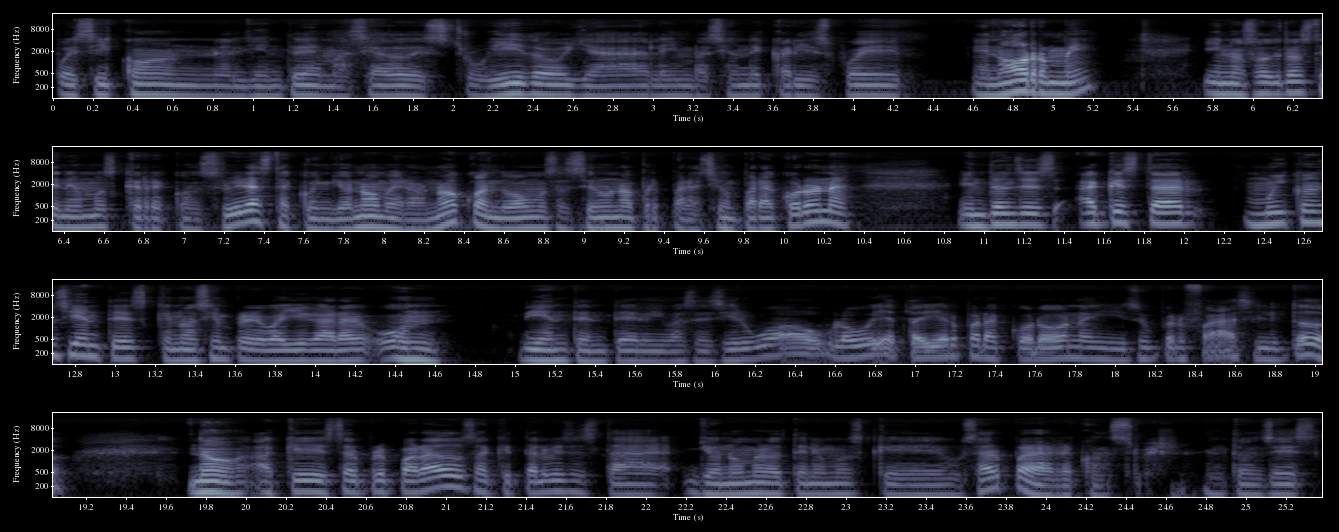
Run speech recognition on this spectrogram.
pues sí, con el diente demasiado destruido, ya la invasión de caries fue enorme y nosotros tenemos que reconstruir hasta con ionómero, ¿no? Cuando vamos a hacer una preparación para corona. Entonces hay que estar muy conscientes que no siempre va a llegar un diente entero y vas a decir, wow, lo voy a tallar para corona y súper fácil y todo. No, hay que estar preparados a que tal vez hasta yo no me lo tenemos que usar para reconstruir. Entonces,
